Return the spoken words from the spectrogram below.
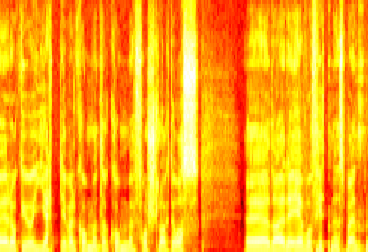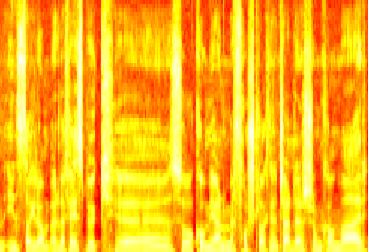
er dere jo hjertelig velkommen til å komme med forslag til oss. Eh, Da er det Evo Fitness på enten Instagram eller Facebook. Eh, Så kom gjerne med forslag til en challenge som kan være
